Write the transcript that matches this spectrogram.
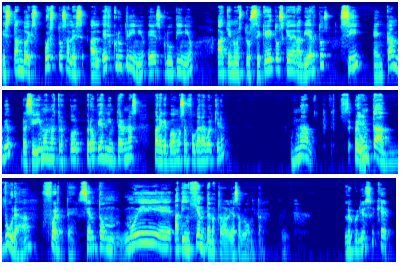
estando expuestos al, es- al escrutinio, escrutinio, a que nuestros secretos queden abiertos si, en cambio, recibimos nuestras propias linternas para que podamos enfocar a cualquiera? Una pregunta dura, ¿eh? fuerte. Siento muy eh, atingente en nuestra realidad esa pregunta. Lo curioso es que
